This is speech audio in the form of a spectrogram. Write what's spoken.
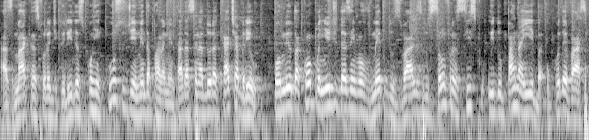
As máquinas foram adquiridas com recursos de emenda parlamentar da senadora Cátia Abreu, por meio da Companhia de Desenvolvimento dos Vales do São Francisco e do Parnaíba, o CODEVASP.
